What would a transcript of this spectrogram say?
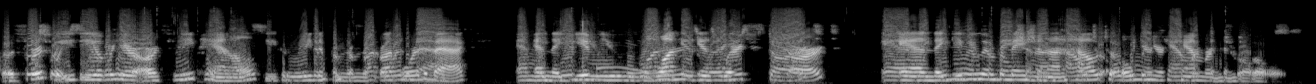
But first, what you see over here are three panels. You can read them from the front or the back, and they give you one is where to start, and they give you information on how to open your camera controls.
